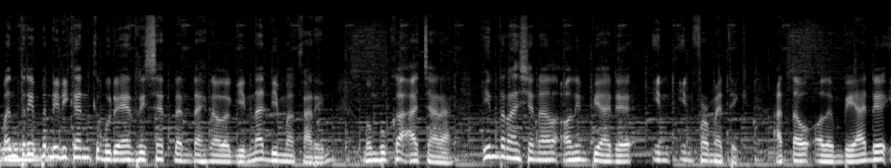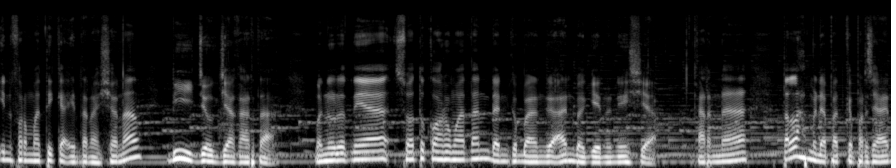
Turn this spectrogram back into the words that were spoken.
Menteri Pendidikan Kebudayaan Riset dan Teknologi Nadiem Makarim membuka acara International Olympiade in Informatik atau Olimpiade Informatika Internasional di Yogyakarta. Menurutnya, suatu kehormatan dan kebanggaan bagi Indonesia karena telah mendapat kepercayaan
